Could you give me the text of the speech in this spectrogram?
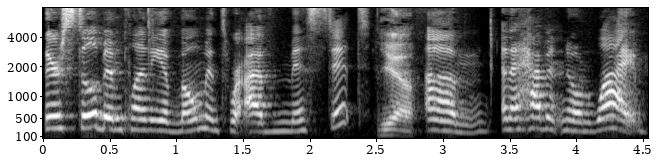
there's still been plenty of moments where I've missed it Yeah. um, and I haven't known why.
